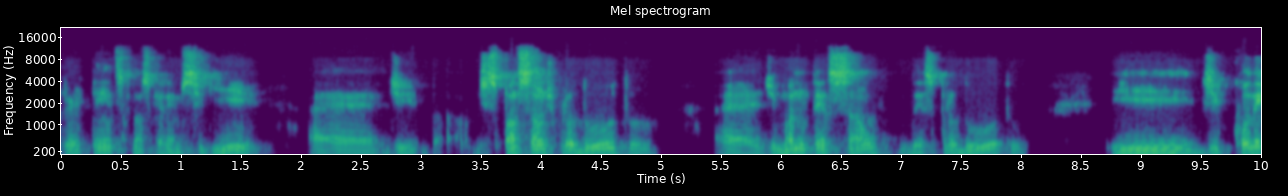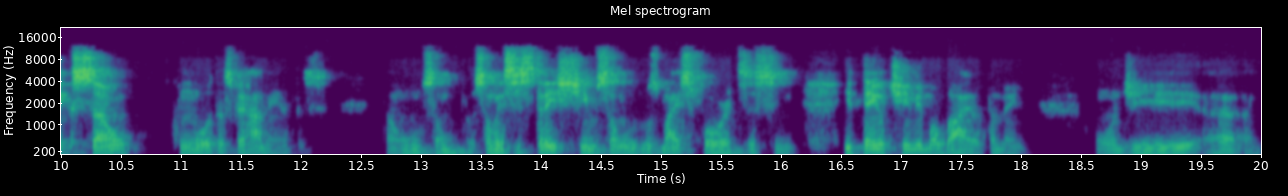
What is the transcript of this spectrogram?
vertentes que nós queremos seguir é, de, de, expansão de produto, é, de manutenção desse produto e de conexão com outras ferramentas. Então, são, são esses três times são os mais fortes, assim. E tem o time mobile também, onde uh,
